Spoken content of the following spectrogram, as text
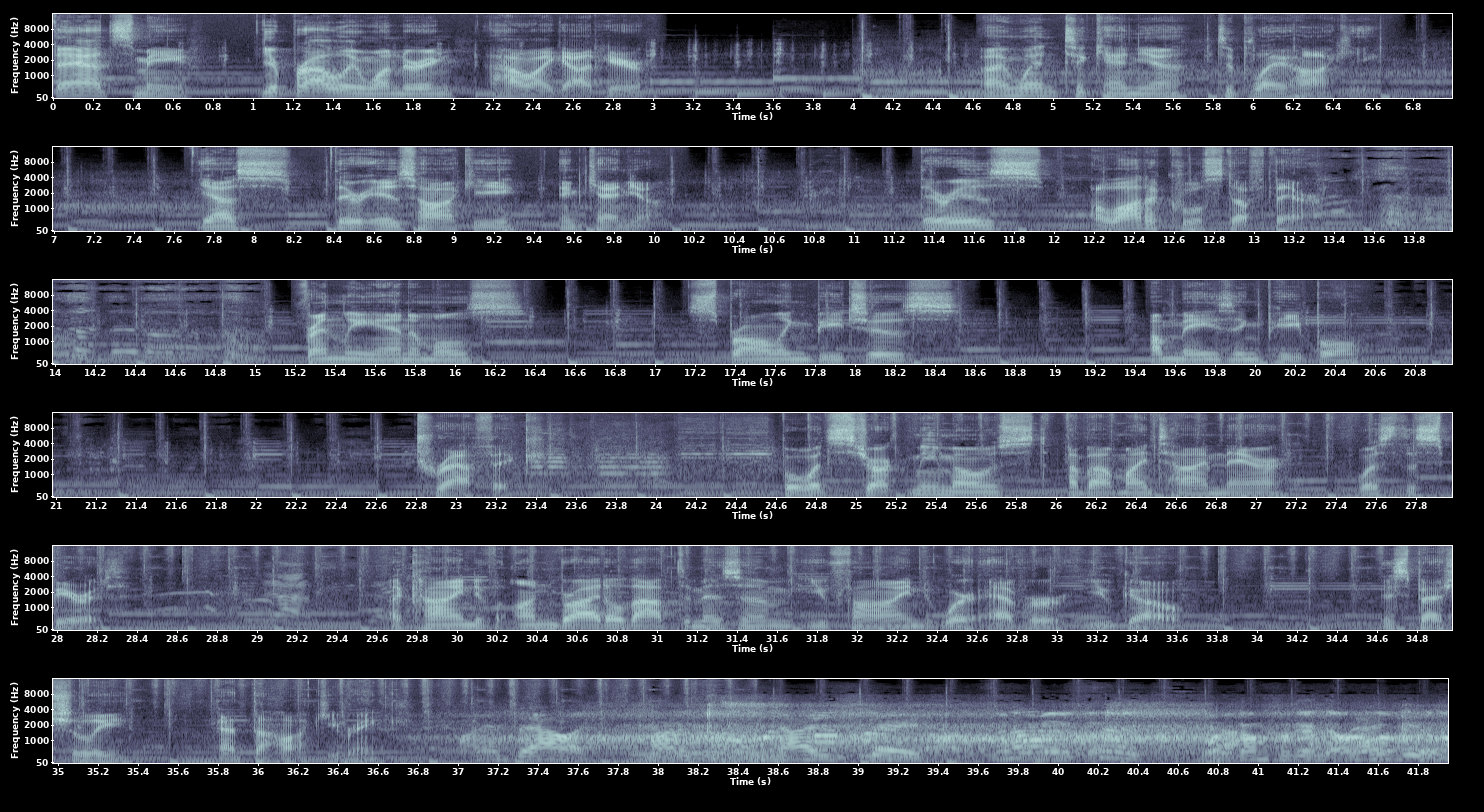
That's me. You're probably wondering how I got here. I went to Kenya to play hockey. Yes, there is hockey in Kenya. There is a lot of cool stuff there friendly animals, sprawling beaches, amazing people, traffic. But what struck me most about my time there was the spirit. A kind of unbridled optimism you find wherever you go, especially at the hockey rink. My name's Alex, United States. Welcome to Kenya. Thank you.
